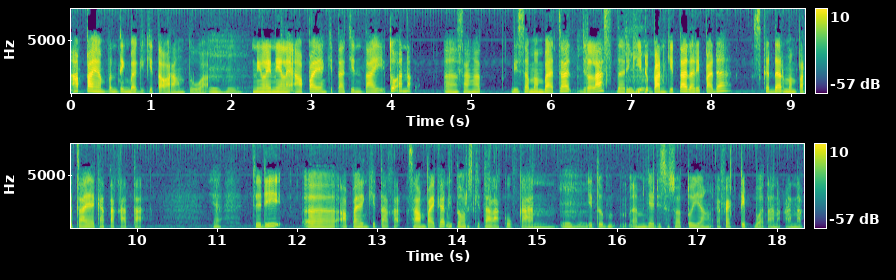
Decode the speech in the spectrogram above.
apa yang penting bagi kita orang tua Mhm. nilai-nilai apa yang kita cintai itu anak eh, sangat bisa membaca jelas dari Mhm. kehidupan kita daripada sekedar mempercayai kata-kata ya jadi eh, apa yang kita ka- sampaikan itu harus kita lakukan Mhm. itu eh, menjadi sesuatu yang efektif buat anak-anak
